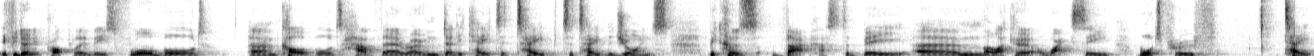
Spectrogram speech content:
if you're doing it properly, these floorboard um, cardboards have their own dedicated tape to tape the joints because that has to be um, like a, a waxy waterproof tape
